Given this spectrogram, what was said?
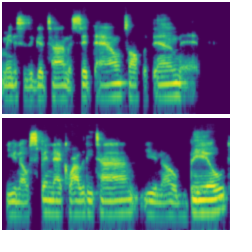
I mean, this is a good time to sit down, talk with them, and you know, spend that quality time. You know, build.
